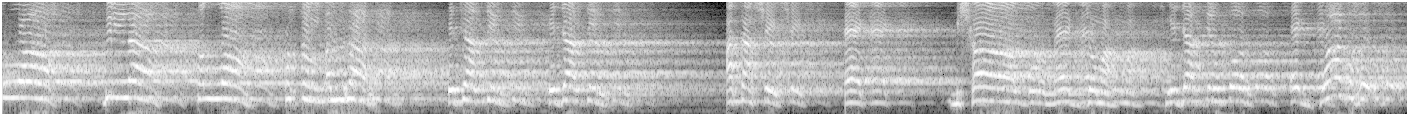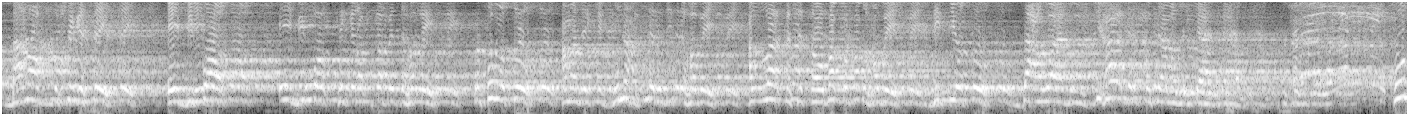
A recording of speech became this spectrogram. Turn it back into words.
আল্লাহ, বিল্লাহ, আল্লাহ। কসম আল্লাহ এ জাতির আকাশে এক এক বিশাল বড় মেঘ জমা। জাতির উপর এক ভয়াবহ দানব বসে গেছে। এই বিপদ এই বিপদ থেকে রক্ষা পেতে হলে প্রথমত আমাদেরকে গুনাহ ছেড়ে দিতে হবে। আল্লাহর কাছে তওবা করতে হবে। দ্বিতীয়ত, দাওয়া এবং জিহাদের পথে আমাদেরকে কোন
